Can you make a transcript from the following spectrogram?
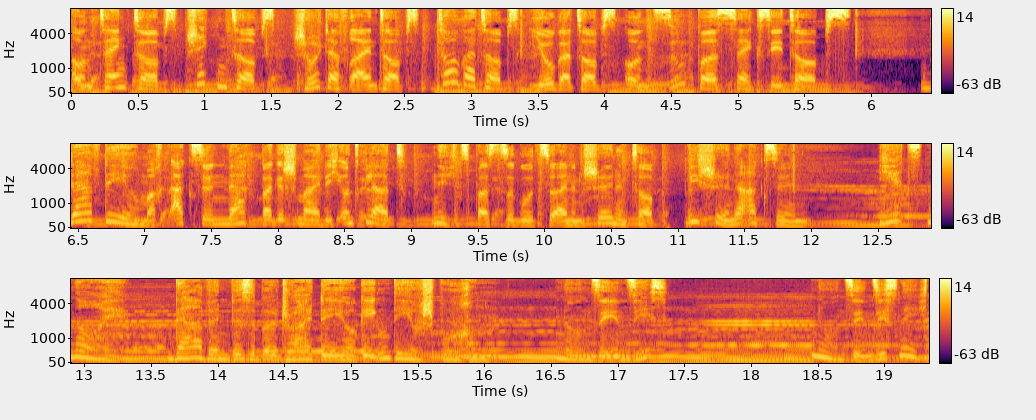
und Tanktops, schicken Tops, schulterfreien Tops, Toga-Tops, Yoga-Tops und super sexy Tops. Dove Deo macht Achseln merkbar geschmeidig und glatt. Nichts passt so gut zu einem schönen Top wie schöne Achseln. Jetzt neu. Dove Invisible Dry Deo gegen Deo-Spuren. Nun sehen Sie's? Nun sehen Sie's nicht.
